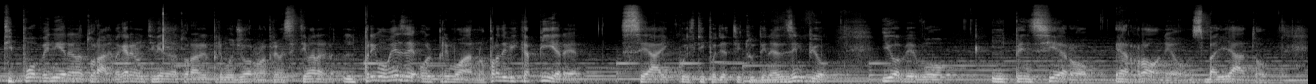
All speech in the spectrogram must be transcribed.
ti può venire naturale, magari non ti viene naturale il primo giorno, la prima settimana, il primo mese o il primo anno, però devi capire se hai quel tipo di attitudine. Ad esempio, io avevo il pensiero erroneo, sbagliato,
